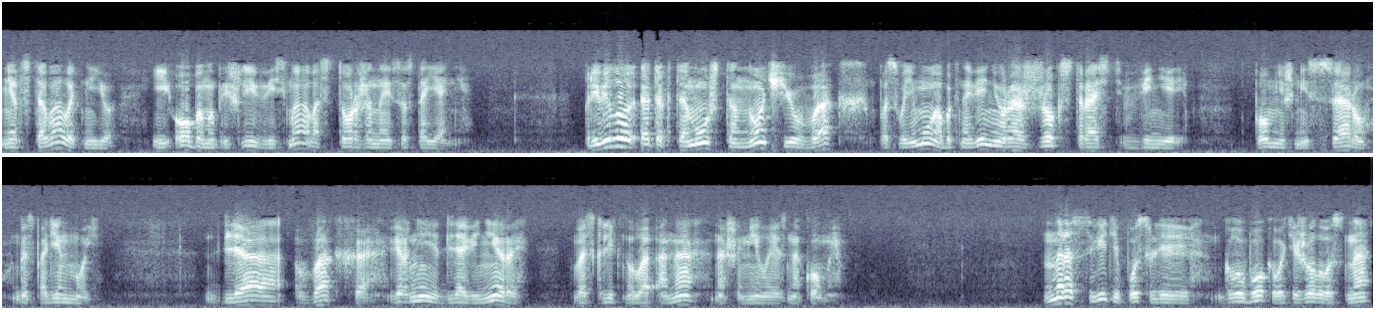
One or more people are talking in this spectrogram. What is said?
не отставал от нее, и оба мы пришли в весьма восторженное состояние. Привело это к тому, что ночью Вак по своему обыкновению разжег страсть в Венере. Помнишь мисс Сару, господин мой? Для Вакха, вернее, для Венеры, воскликнула она, наша милая знакомая. На рассвете после глубокого тяжелого сна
